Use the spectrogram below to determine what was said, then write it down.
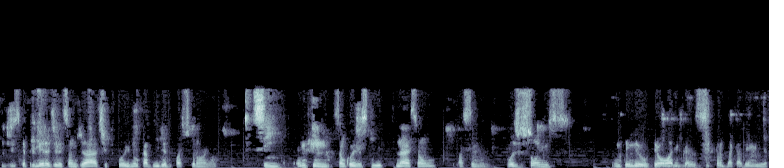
que diz que a primeira direção de arte foi no Cabiria do Pastrone. Sim. Enfim, são coisas que, né? São assim posições, entendeu? Teóricas da academia.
